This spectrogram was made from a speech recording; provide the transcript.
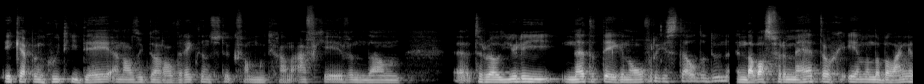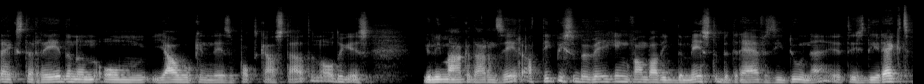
ik heb een goed idee en als ik daar al direct een stuk van moet gaan afgeven, dan... Uh, terwijl jullie net het tegenovergestelde doen. En dat was voor mij toch een van de belangrijkste redenen om jou ook in deze podcast uit te nodigen, is jullie maken daar een zeer atypische beweging van wat ik de meeste bedrijven zie doen. Hè. Het is direct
